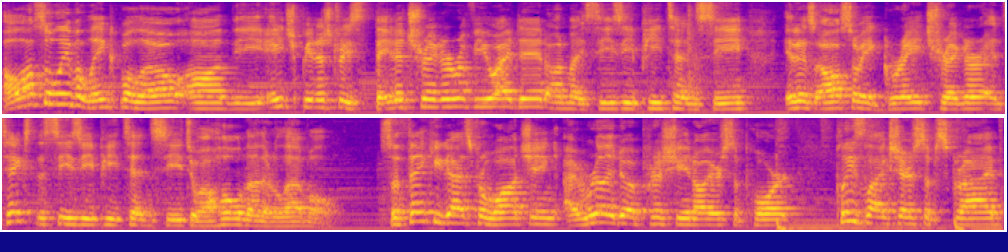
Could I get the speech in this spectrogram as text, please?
I'll also leave a link below on the HB Industries Theta trigger review I did on my CZ-P10C. It is also a great trigger and takes the CZ-P10C to a whole nother level. So thank you guys for watching. I really do appreciate all your support. Please like, share, subscribe,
